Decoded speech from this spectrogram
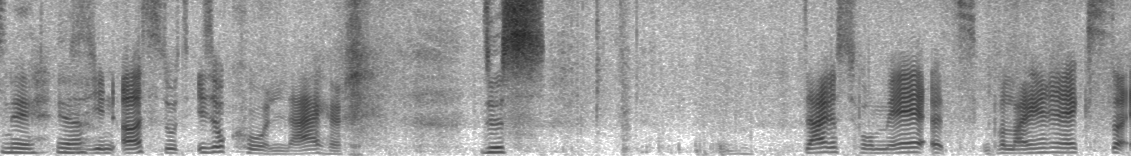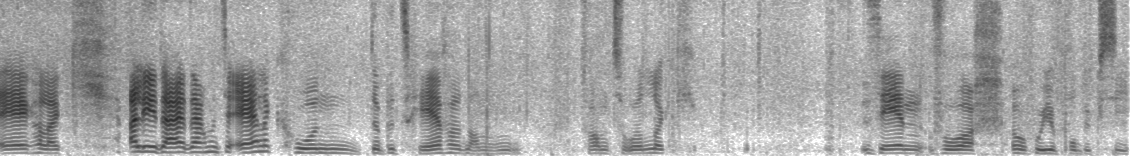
nee, ja. Dus die uitstoot is ook gewoon lager. Dus daar is voor mij het belangrijkste eigenlijk... Allee, daar, daar moeten eigenlijk gewoon de bedrijven dan verantwoordelijk zijn voor een goede productie.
